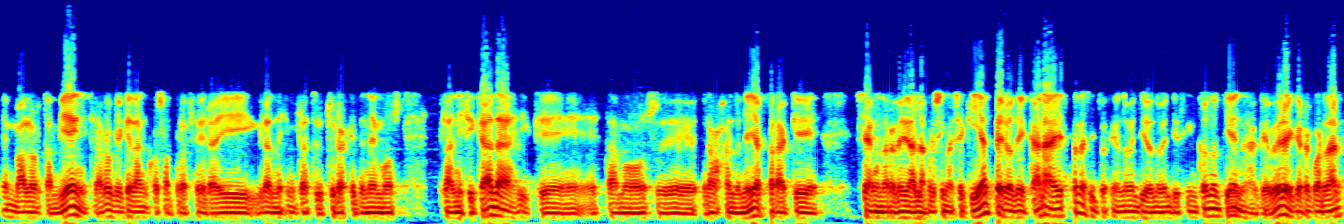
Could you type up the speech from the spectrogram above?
en valor también. Claro que quedan cosas por hacer, hay grandes infraestructuras que tenemos planificadas y que estamos eh, trabajando en ellas para que sean una realidad la próxima sequía, pero de cara a esta, la situación 92-95 no tiene nada que ver. Hay que recordar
